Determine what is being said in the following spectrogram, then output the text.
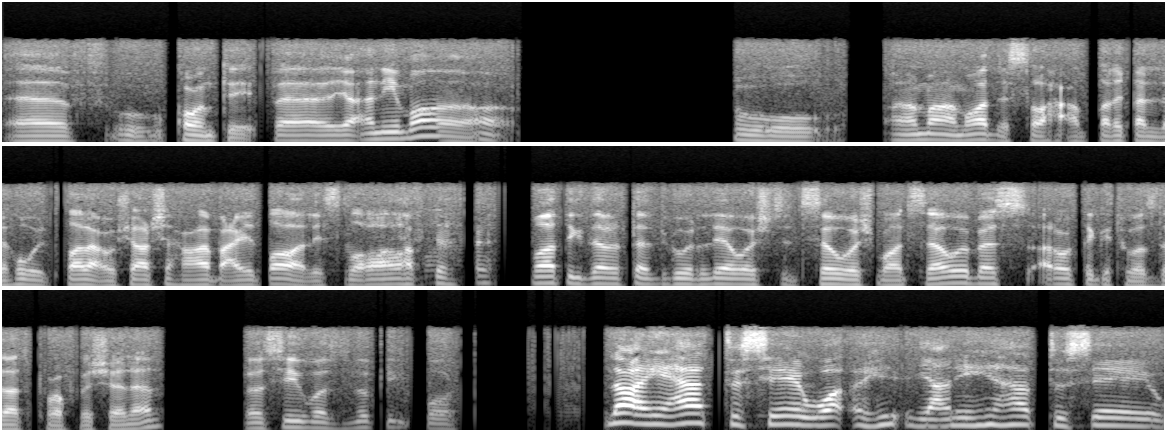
آه، ف- وكونتي. فيعني ما وأنا ما ما أدري الصراحة عن الطريقة اللي هو طلع وشرشح على ايطالي صراحة ما تقدر أنت تقول ليه وش تسوي وش ما تسوي بس I don't think it was that professional. بس he was looking for لا he had to say what he, يعني he had to say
